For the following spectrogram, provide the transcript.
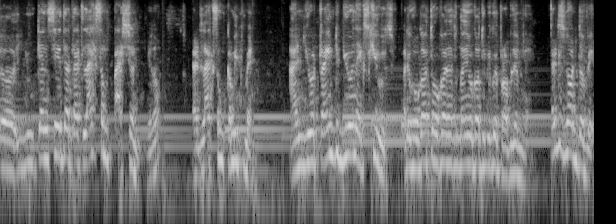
uh, you can say that that lacks some passion, you know, that lacks some commitment and you are trying to give an excuse अरे होगा तो होगा नहीं होगा तो भी कोई problem नहीं that is not the way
